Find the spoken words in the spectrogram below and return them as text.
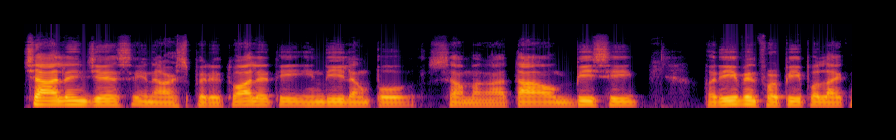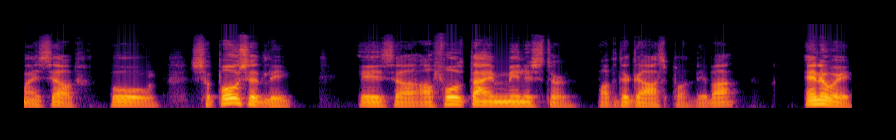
challenges in our spirituality, hindi lang po sa mga taong busy, but even for people like myself who supposedly is a, a full-time minister of the gospel, di ba? Anyway,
